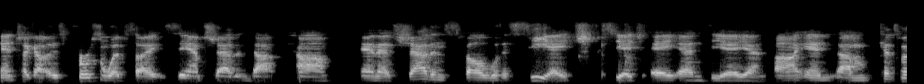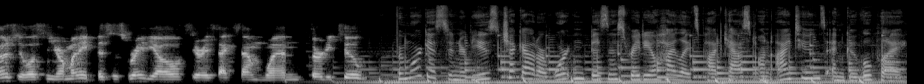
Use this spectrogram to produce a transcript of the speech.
and check out his personal website, samchandan.com. And that's Chandan spelled with a C-H, C-H-A-N-D-A-N. Uh, and um, Kent Smetters, you listen to Your Money Business Radio, Sirius XM 132. For more guest interviews, check out our Wharton Business Radio Highlights podcast on iTunes and Google Play.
